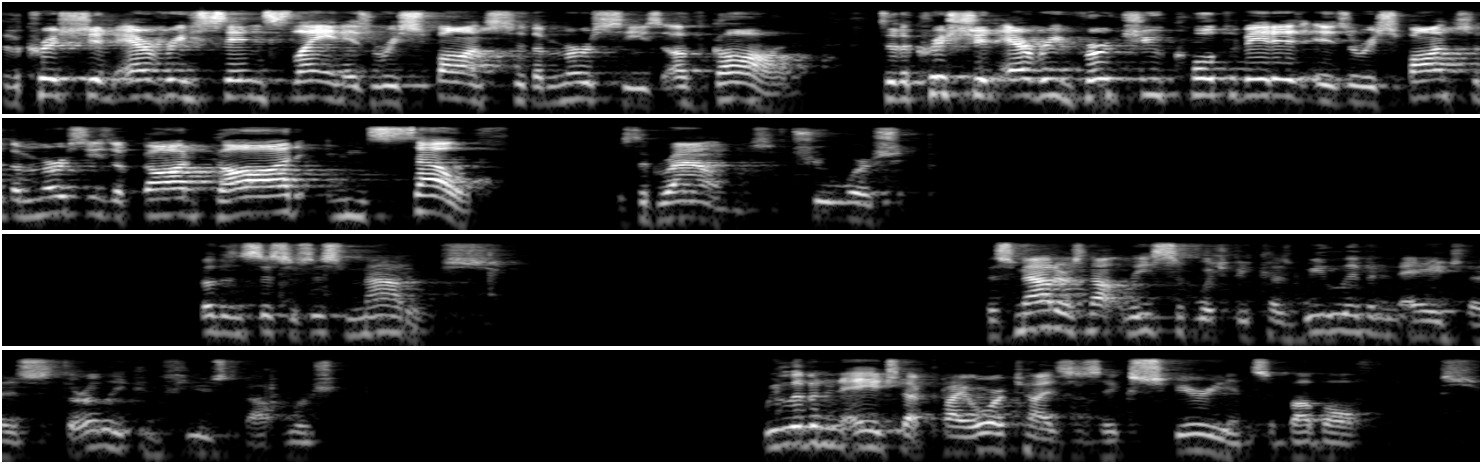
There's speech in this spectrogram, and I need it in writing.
To the Christian, every sin slain is a response to the mercies of God. To the Christian, every virtue cultivated is a response to the mercies of God. God Himself is the grounds of true worship. Brothers and sisters, this matters. This matters not least of which because we live in an age that is thoroughly confused about worship. We live in an age that prioritizes experience above all things.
